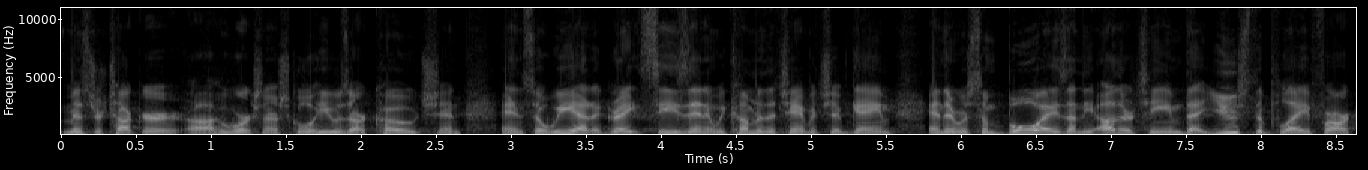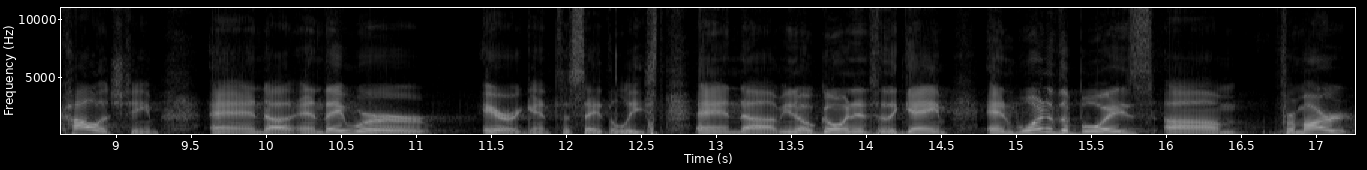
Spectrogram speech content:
Mr. Tucker, uh, who works in our school, he was our coach. And, and so we had a great season, and we come to the championship game, and there were some boys on the other team that used to play for our college team. And, uh, and they were arrogant to say the least. And, um, you know, going into the game. And one of the boys um, from our,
